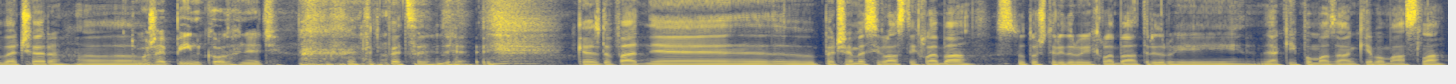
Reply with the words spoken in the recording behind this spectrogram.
večer. a Máš aj PIN kód hneď. 359. Každopádne e, pečieme si vlastný chleba, sú to 4 druhy chleba a 3 druhy nejakých pomazánky alebo masla.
